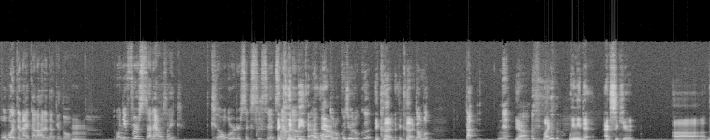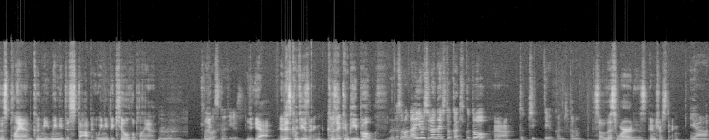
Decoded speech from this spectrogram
覚えてないからあれだけど、When you first said it, I was like, kill order 66? It like could the be that, ロボット yeah. 66? it could. It could. と思っ たね。 Yeah. like we need to execute uh, this plan could mean we need to stop it. We need to kill the plan. So I was confused. Y- Yeah. It is confusing because it can be both. その内容知らない人が聞くと、 Yeah. どっちっていう感じかな。 So this word is interesting. いや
